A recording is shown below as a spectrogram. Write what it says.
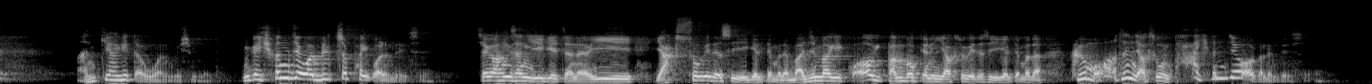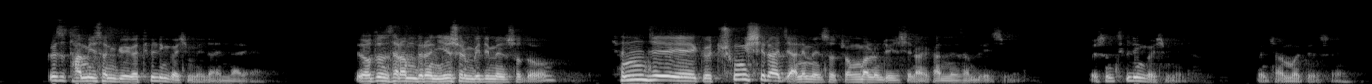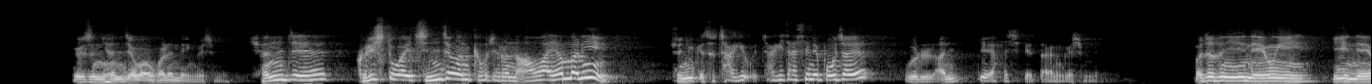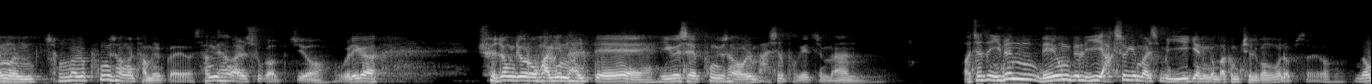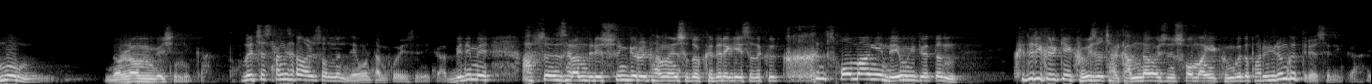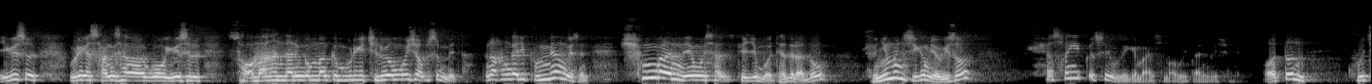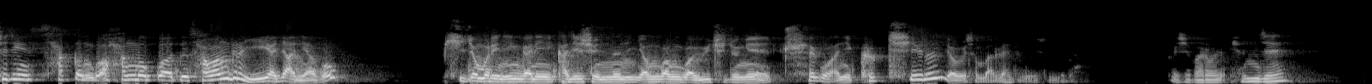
앉게 하겠다고 하는 것입니다. 그러니까 현재와 밀접하게 관련되어 있어요. 제가 항상 얘기했잖아요. 이 약속에 대해서 얘기할 때마다 마지막에 꼭 반복되는 약속에 대해서 얘기할 때마다 그 모든 약속은 다 현재와 관련되어 있어요. 그래서 다미선 교회가 틀린 것입니다. 옛날에. 어떤 사람들은 예수를 믿으면서도 현재에 그 충실하지 않으면서 종말론적인 신앙을 갖는 사람들이 있습니다. 그것은 틀린 것입니다. 그건 잘못됐어요. 이것은 현재와 관련된 것입니다. 현재 그리스도와의 진정한 교제로 나와야만이 주님께서 자기, 자기 자신의 보좌에 우리를 앉게 하시겠다는 것입니다. 어쨌든 이 내용이, 이 내용은 정말로 풍성을 담을 거예요. 상상할 수가 없지요. 우리가 최종적으로 확인할 때 이것의 풍성함을 맛을 보겠지만, 어쨌든 이런 내용들, 이 약속의 말씀을 얘기하는 것만큼 즐거운 건 없어요. 너무 놀라운 것이니까. 도대체 상상할 수 없는 내용을 담고 있으니까. 믿음에 앞선 사람들이 순교를 당하면서도 그들에게 있어서 그 큰 소망의 내용이 되었던 그들이 그렇게 그것을 잘 감당할 수 있는 소망의 근거도 바로 이런 것들이었으니까. 이것을 우리가 상상하고 이것을 소망한다는 것만큼 우리에게 즐거운 것이 없습니다. 그러나 한 가지 분명한 것은 충분한 내용을 살피지 못하더라도 주님은 지금 여기서 최상의 것을 우리에게 말씀하고 있다는 것입니다. 어떤 구체적인 사건과 항목과 어떤 상황들을 이해하지 아니하고 피조물인 인간이 가질 수 있는 영광과 위치 중에 최고 아니 극치를 여기서 말을 해주고 있습니다. 그것이 바로 현재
